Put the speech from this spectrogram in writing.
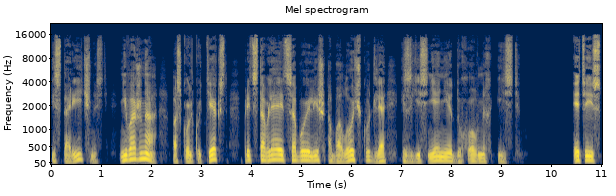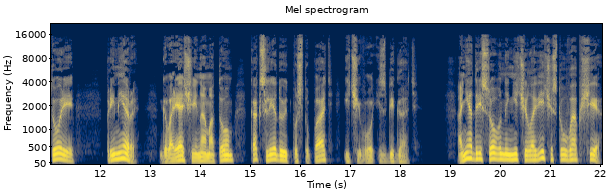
историчность не важна, поскольку текст представляет собой лишь оболочку для изъяснения духовных истин. Эти истории — примеры, говорящие нам о том, как следует поступать и чего избегать. Они адресованы не человечеству вообще,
